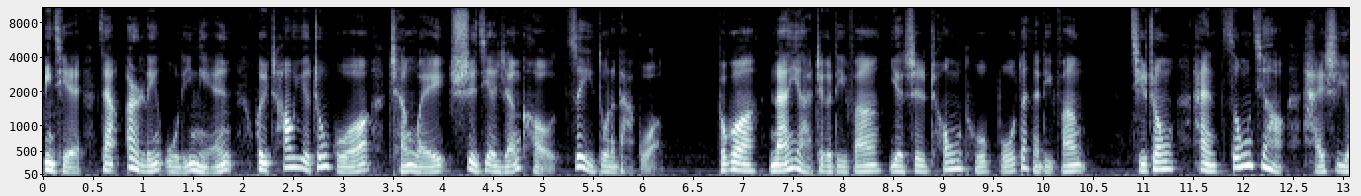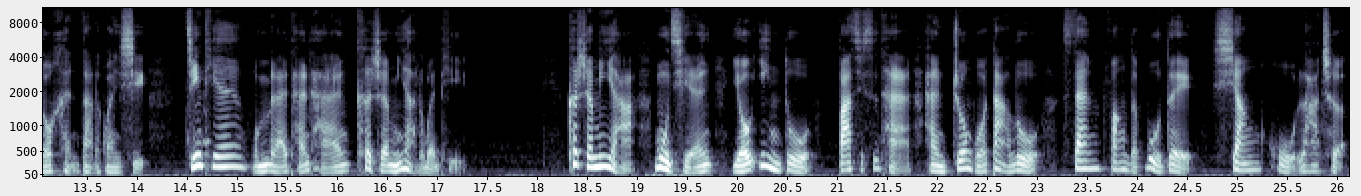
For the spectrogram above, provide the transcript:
并且在二零五零年会超越中国，成为世界人口最多的大国。不过，南亚这个地方也是冲突不断的地方，其中和宗教还是有很大的关系。今天我们来谈谈克什米亚的问题。克什米亚目前由印度巴基斯坦和中国大陆三方的部队相互拉扯。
